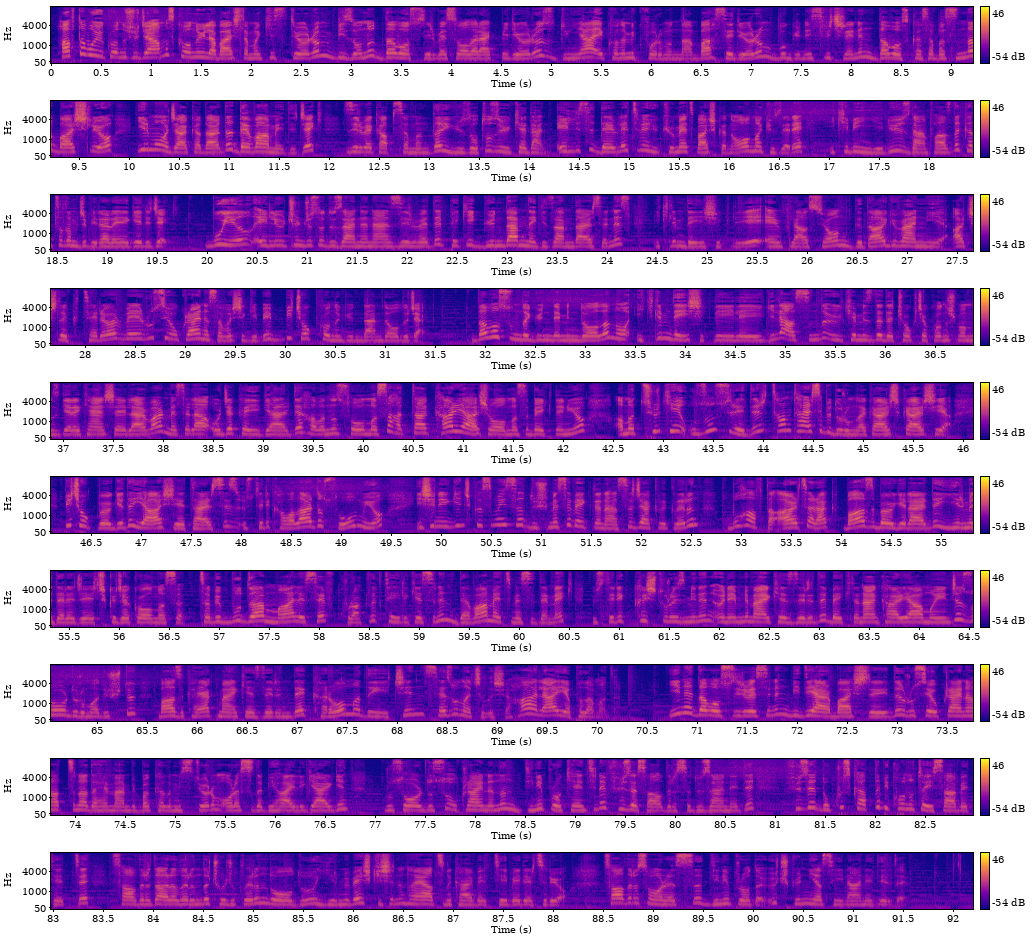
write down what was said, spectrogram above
Hafta boyu konuşacağımız konuyla başlamak istiyorum. Biz onu Davos zirvesi olarak biliyoruz. Dünya Ekonomik Forumu'ndan bahsediyorum. Bugün İsviçre'nin Davos kasabasında başlıyor. 20 Ocak'a kadar da devam edecek. Zirve kapsamında 130 ülkeden 50'si devlet ve hükümet başkanı olmak üzere 2700'den fazla katılımcı bir araya gelecek. Bu yıl 53.sü düzenlenen zirvede peki gündem ne gizem derseniz iklim değişikliği, enflasyon, gıda güvenliği, açlık, terör ve Rusya-Ukrayna savaşı gibi birçok konu gündemde olacak. Davos'un da gündeminde olan o iklim değişikliği ile ilgili aslında ülkemizde de çokça konuşmamız gereken şeyler var. Mesela Ocak ayı geldi, havanın soğuması hatta kar yağışı olması bekleniyor. Ama Türkiye uzun süredir tam tersi bir durumla karşı karşıya. Birçok bölgede yağış yetersiz, üstelik havalarda soğumuyor. İşin ilginç kısmı ise düşmesi beklenen sıcaklıkların bu hafta artarak bazı bölgelerde 20 dereceye çıkacak olması. Tabi bu da maalesef kuraklık tehlikesinin devam etmesi demek. Üstelik kış turizminin önemli merkezleri de beklenen kar yağmayınca zor duruma düştü. Bazı kayak merkezlerinde kar olmadığı için sezon açılışı hala yapılamadı. Yine Davos zirvesinin bir diğer başlığıydı. Rusya-Ukrayna hattına da hemen bir bakalım istiyorum. Orası da bir hayli gergin. Rus ordusu Ukrayna'nın Dnipro kentine füze saldırısı düzenledi. Füze 9 katlı bir konuta isabet etti. Saldırıda aralarında çocukların da olduğu 25 kişinin hayatını kaybettiği belirtiliyor. Saldırı sonrası Dnipro'da 3 gün yas ilan edildi.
